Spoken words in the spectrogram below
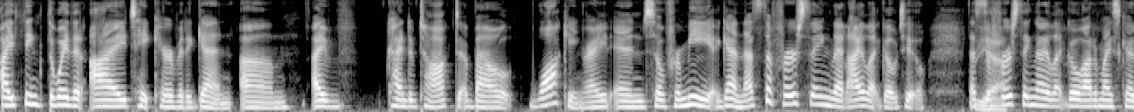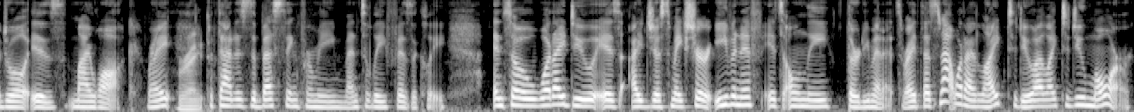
I think the way that I take care of it again, um, I've kind of talked about walking, right? And so for me, again, that's the first thing that I let go to. That's the first thing that I let go out of my schedule is my walk, right? Right. But that is the best thing for me mentally, physically. And so what I do is I just make sure, even if it's only 30 minutes, right? That's not what I like to do. I like to do more.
